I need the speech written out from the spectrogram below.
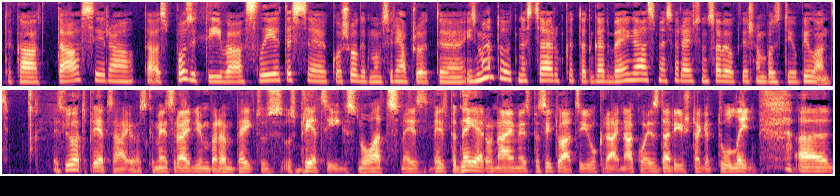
Tā kā tās ir tās pozitīvās lietas, ko šogad mums ir jāprot izmantot, un es ceru, ka tad gada beigās mēs varēsim savilkt tiešām pozitīvu bilanci. Es ļoti priecājos, ka mēs raidījumu varam beigt uz, uz priecīgas nots. Mēs, mēs pat neierunājamies par situāciju Ukrainā, ko es darīšu tagad tūliņ. Uh,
